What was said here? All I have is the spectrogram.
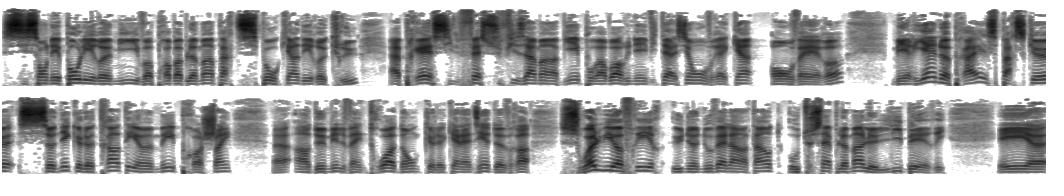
Si son épaule est remis, il va probablement participer au camp des recrues. Après, s'il fait suffisamment bien pour avoir une invitation au vrai camp, on verra. Mais rien ne presse parce que ce n'est que le 31 mai prochain, euh, en 2023, donc, que le Canadien devra soit lui offrir une nouvelle entente ou tout simplement le libérer. Et euh,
